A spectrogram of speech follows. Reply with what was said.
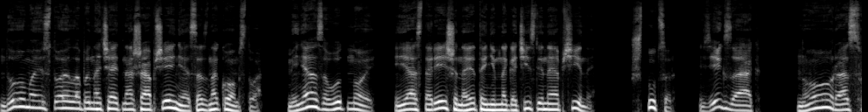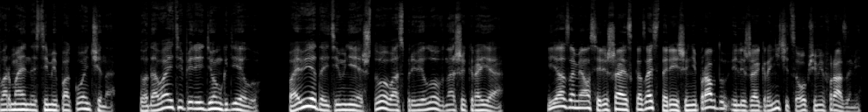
Думаю, стоило бы начать наше общение со знакомства. Меня зовут Ной, и я старейшина этой немногочисленной общины. Штуцер. Зигзаг. Ну, раз с формальностями покончено, то давайте перейдем к делу. Поведайте мне, что вас привело в наши края. Я замялся, решая сказать старейшине правду или же ограничиться общими фразами.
